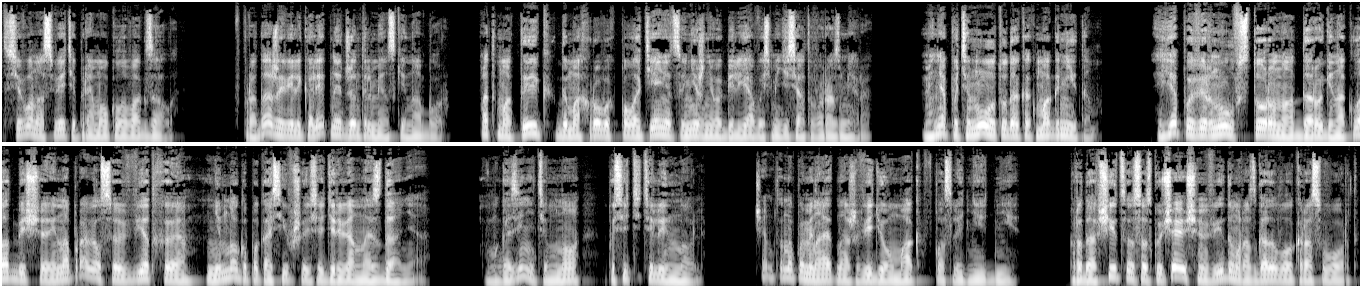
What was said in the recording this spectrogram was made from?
всего на свете прямо около вокзала. В продаже великолепный джентльменский набор. От мотык до махровых полотенец и нижнего белья 80-го размера. Меня потянуло туда как магнитом. Я повернул в сторону от дороги на кладбище и направился в ветхое, немного покосившееся деревянное здание. В магазине темно, посетителей ноль. Чем-то напоминает наш видеомаг в последние дни. Продавщица со скучающим видом разгадывала кроссворд.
